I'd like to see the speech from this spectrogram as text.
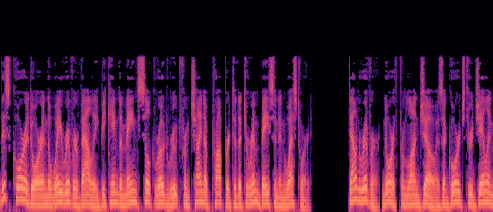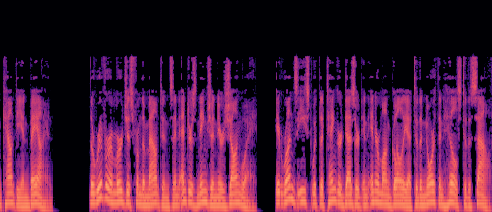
This corridor and the Wei River Valley became the main Silk Road route from China proper to the Tarim Basin and westward. Downriver north from Lanzhou is a gorge through Jialan County and Bei'an. The river emerges from the mountains and enters Ningxia near Zhongwei. It runs east with the Tengger Desert in Inner Mongolia to the north and hills to the south.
